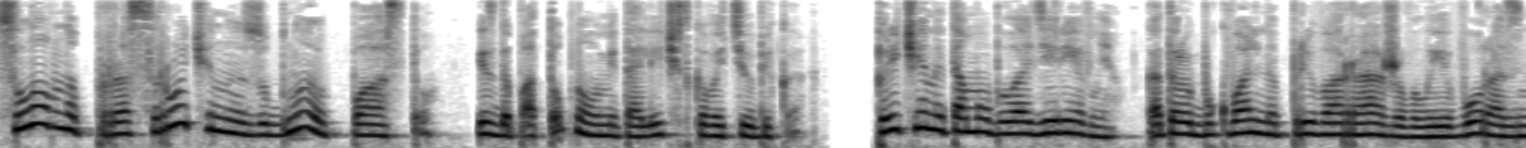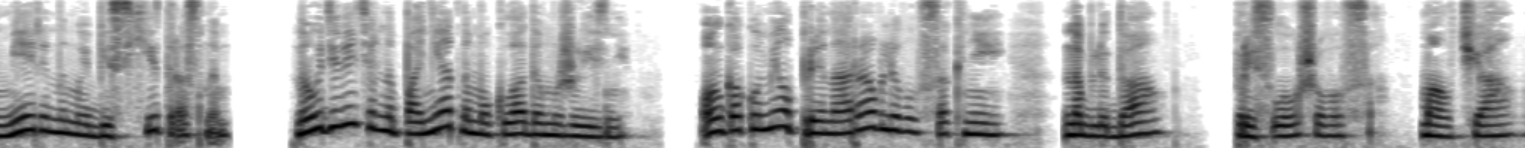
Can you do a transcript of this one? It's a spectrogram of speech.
словно просроченную зубную пасту из допотопного металлического тюбика. Причиной тому была деревня, которая буквально привораживала его размеренным и бесхитростным, но удивительно понятным укладом жизни. Он как умел приноравливался к ней, наблюдал, прислушивался, молчал,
